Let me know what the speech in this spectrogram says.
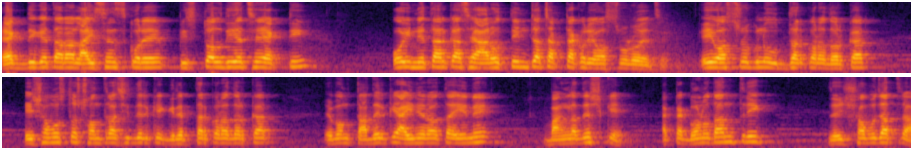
একদিকে তারা লাইসেন্স করে পিস্তল দিয়েছে একটি, ওই নেতার কাছে আরও তিনটা চারটা করে অস্ত্র রয়েছে। এই অস্ত্রগুলো উদ্ধার করা দরকার, এই সমস্ত সন্ত্রাসীদেরকে গ্রেপ্তার করা দরকার এবং তাদেরকে আইনের আওতায় এনে বাংলাদেশকে একটা গণতান্ত্রিক যেই শবযাত্রা,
